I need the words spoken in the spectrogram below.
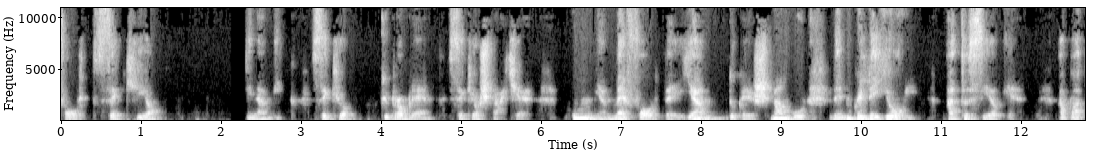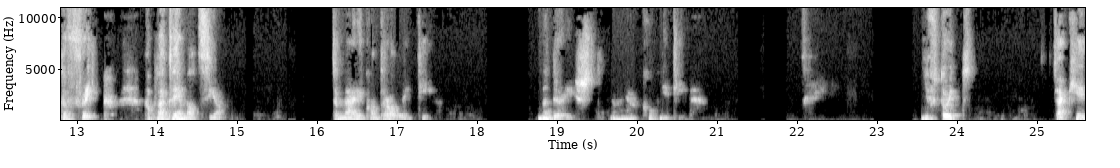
fortë se kjo dinamikë, se kjo ky problem, se kjo shfaqje. Unë jam më e fortë dhe jam duke e shmangur dhe nuk e lejoj atë sjellje apo atë frikë, apo atë emocion të marrë kontrollin e tij. Mendërisht në mënyrë kognitive. Ju ftoj të ta ke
